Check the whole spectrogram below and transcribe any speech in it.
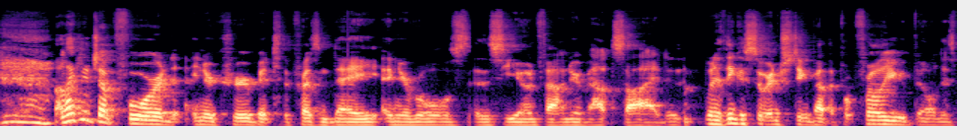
I'd like to jump forward in your career a bit to the present day and your roles as CEO and founder of Outside. And what I think is so interesting about the portfolio you build is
